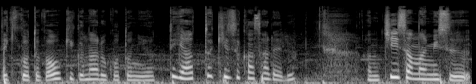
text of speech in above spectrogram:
出来事が大きくなることによってやっと気づかされる。あの小さなミス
